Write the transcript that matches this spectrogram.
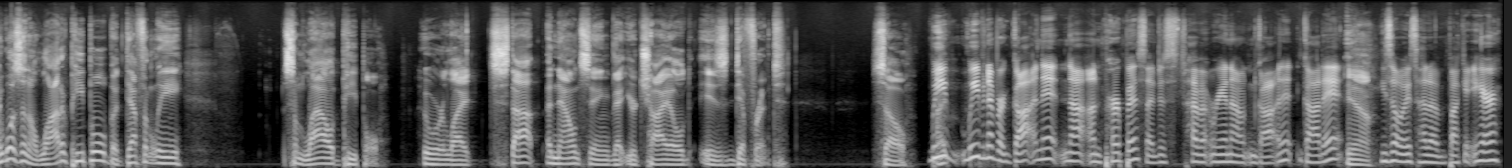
it wasn't a lot of people, but definitely some loud people who were like, stop announcing that your child is different. So We've we've never gotten it, not on purpose. I just haven't ran out and got it. Got it. yeah. He's always had a bucket here.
